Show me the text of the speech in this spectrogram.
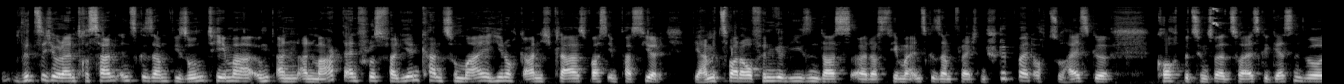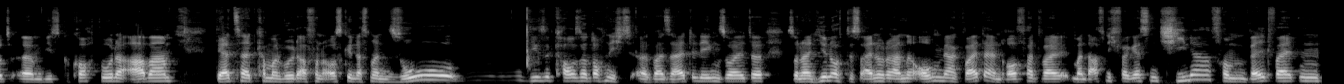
witzig oder interessant insgesamt, wie so ein Thema irgendeinen an Markteinfluss verlieren kann, zumal hier noch gar nicht klar ist, was ihm passiert. Wir haben jetzt zwar darauf hingewiesen, dass äh, das Thema insgesamt vielleicht ein Stück weit auch zu heiß gekocht bzw. zu heiß gegessen wird, ähm, wie es gekocht wurde, aber derzeit kann man wohl davon ausgehen, dass man so diese Causa doch nicht äh, beiseite legen sollte, sondern hier noch das eine oder andere Augenmerk weiterhin drauf hat, weil man darf nicht vergessen, China vom weltweiten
